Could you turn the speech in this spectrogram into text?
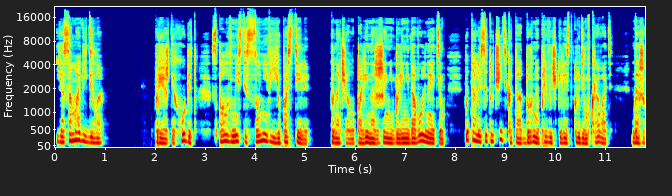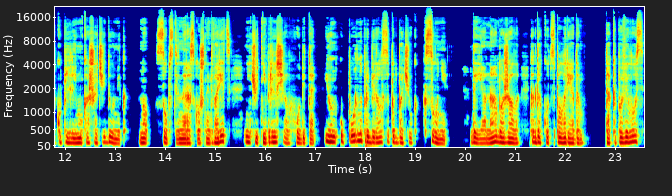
Я сама видела». Прежде Хоббит спал вместе с Соней в ее постели. Поначалу Полина с Женей были недовольны этим, пытались отучить кота от дурной привычки лезть к людям в кровать, даже купили ему кошачий домик. Но собственный роскошный дворец ничуть не прельщал хоббита, и он упорно пробирался под бочок к Соне. Да и она обожала, когда кот спал рядом. Так и повелось.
